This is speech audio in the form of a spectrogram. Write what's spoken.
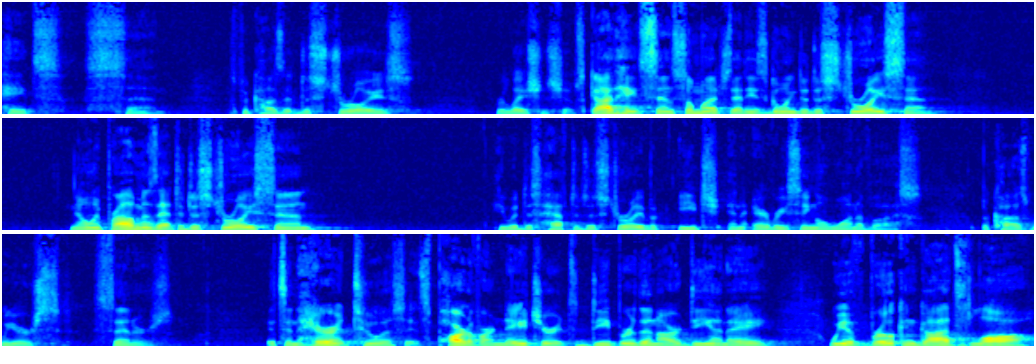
hates sin. It's because it destroys relationships. God hates sin so much that he's going to destroy sin. The only problem is that to destroy sin, he would just have to destroy each and every single one of us because we are sinners. It's inherent to us, it's part of our nature, it's deeper than our DNA. We have broken God's law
